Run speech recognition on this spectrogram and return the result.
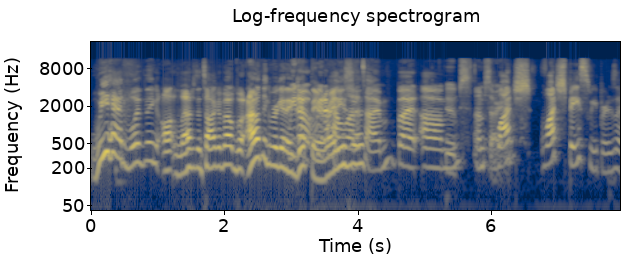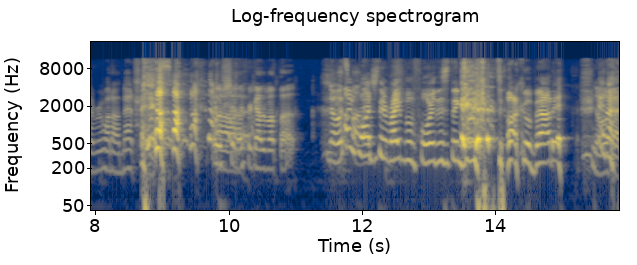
we had one thing left to talk about, but I don't think we're gonna We get don't, there, we don't right, have a lot of time, but um, oops. I'm sorry. watch watch Space Sweepers, everyone on Netflix. Oh shit! I uh, forgot about that. no, it's I fine. watched it right before this thing so we could talk about it. No, and I I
